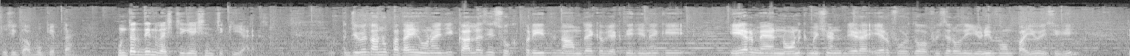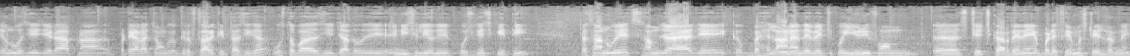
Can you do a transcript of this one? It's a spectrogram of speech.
ਤੁਸੀਂ ਕਾਬੂ ਕੀਤਾ। ਹੁਣ ਤੱਕ ਦੀ ਇਨਵੈਸਟੀਗੇਸ਼ਨ 'ਚ ਕੀ ਆਇਆ? ਜਿਵੇਂ ਤੁਹਾਨੂੰ ਪਤਾ ਹੀ ਹੋਣਾ ਜੀ ਕੱਲ ਅਸੀਂ ਸੁਖਪ੍ਰੀਤ ਨਾਮ ਦਾ ਇੱਕ ਵਿਅਕਤੀ ਜਿਹਨੇ ਕਿ 에ਅਰਮੈਨ ਨਾਨ ਕਮਿਸ਼ਨ ਜਿਹੜਾ 에ਅਰ ਦਾ ਆਫੀਸਰ ਉਹਦੀ ਯੂਨੀਫਾਰਮ ਪਾਈ ਹੋਈ ਸੀਗੀ ਤੇ ਉਹਨੂੰ ਅਸੀਂ ਜਿਹੜਾ ਆਪਣਾ ਪਟਿਆਲਾ ਚੌਂਕ ਤੋਂ ਗ੍ਰਿਫਤਾਰ ਕੀਤਾ ਸੀਗਾ। ਉਸ ਤੋਂ ਬਾਅਦ ਅਸੀਂ ਜਦੋਂ ਉਹਦੀ ਇਨੀਸ਼ੀਅਲੀ ਉਹਦੀ ਪੁੱਛਗਿੱਛ ਕੀਤੀ ਤਾਂ ਸਾਨੂੰ ਇਹ ਸਮਝ ਆਇਆ ਜੇ ਇੱਕ ਬਹਿਲਾਣਾ ਦੇ ਵਿੱਚ ਕੋਈ ਯੂਨੀਫਾਰਮ ਸਟਿਚ ਕਰਦੇ ਨੇ ਇਹ ਬੜੇ ਫੇਮਸ ਟੇਲਰ ਨੇ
